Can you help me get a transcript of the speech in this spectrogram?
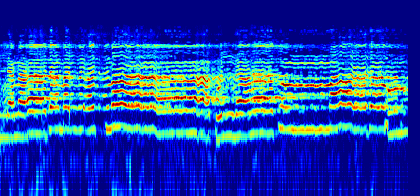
علم آدم الأسماء كلها ثم عردهم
